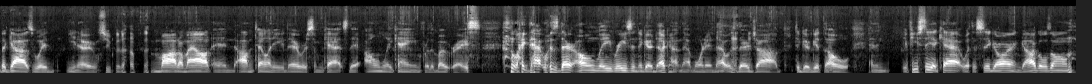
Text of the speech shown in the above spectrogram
But guys would, you know, Soup it up. mod them out, and I'm telling you, there were some cats that only came for the boat race. like that was their only reason to go duck hunting that morning. That was their job to go get the hole. And if you see a cat with a cigar and goggles on,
